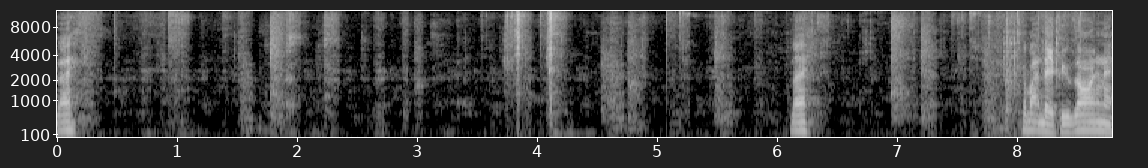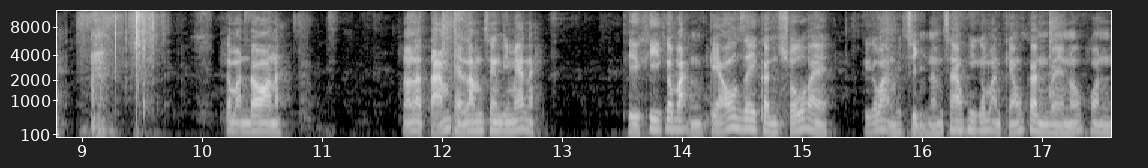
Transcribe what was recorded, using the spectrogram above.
Đây. Đây. Các bạn để tự do như này. Các bạn đo này. Nó là 8,5 cm này. Thì khi các bạn kéo dây cần số về thì các bạn phải chỉnh làm sao khi các bạn kéo cần về nó còn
